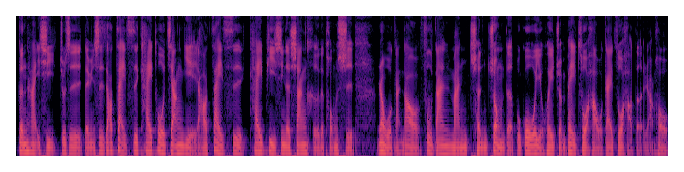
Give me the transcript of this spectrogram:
跟他一起，就是等于是要再次开拓疆野，然后再次开辟新的山河的同时。让我感到负担蛮沉重的，不过我也会准备做好我该做好的，然后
